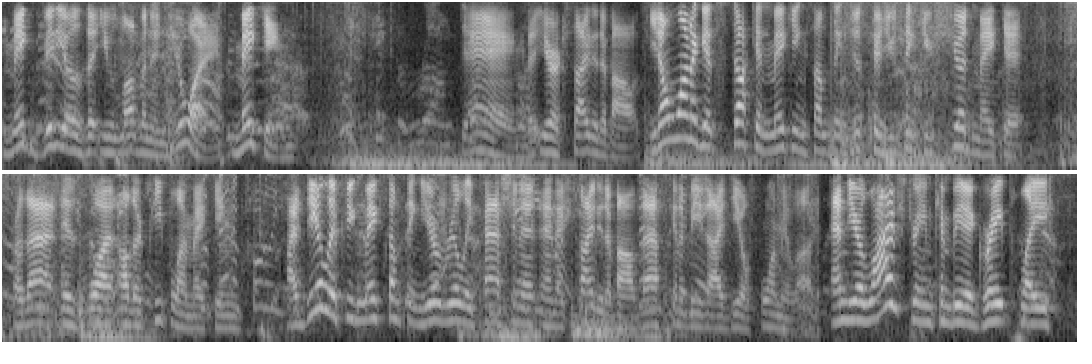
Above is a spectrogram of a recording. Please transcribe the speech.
make videos that you love and enjoy making. Dang, that you're excited about. You don't want to get stuck in making something just because you think you should make it. Or that is what other people are making. Ideally, if you make something you're really passionate and excited about, that's going to be the ideal formula. And your live stream can be a great place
